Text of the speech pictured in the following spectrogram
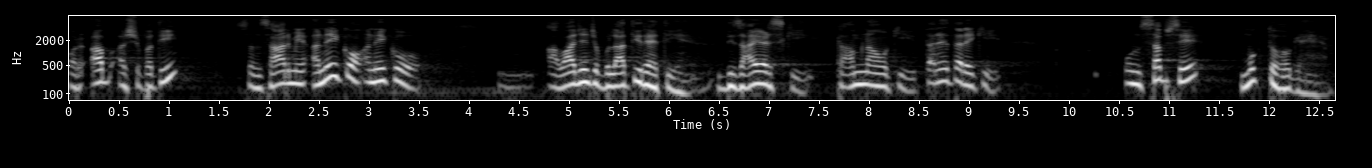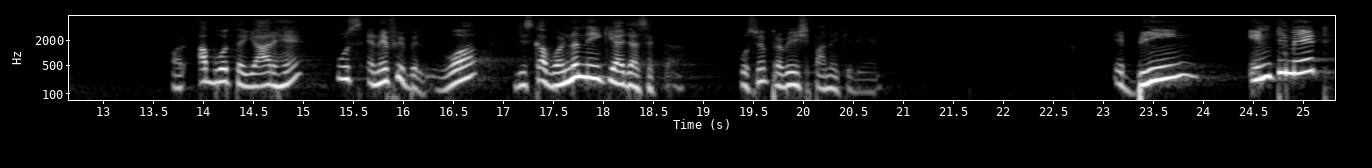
और अब अशुपति संसार में अनेकों अनेकों आवाज़ें जो बुलाती रहती हैं डिजायर्स की, कामनाओं की तरह तरह की, उन सबसे मुक्त हो गए हैं। और अब वो तैयार हैं उस एनेफेबल वह जिसका वर्णन नहीं किया जा सकता, उसमें प्रवेश पाने के लिए। A being intimate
